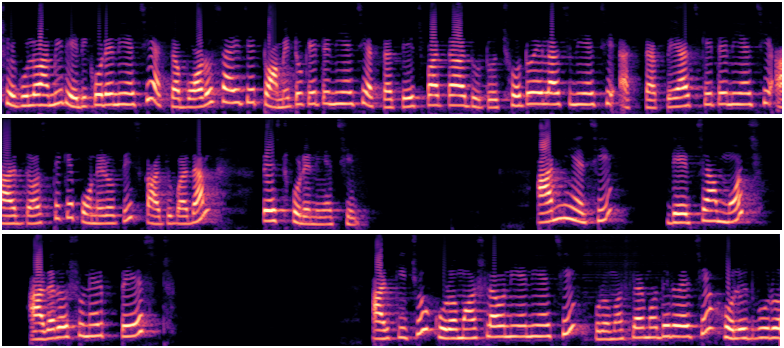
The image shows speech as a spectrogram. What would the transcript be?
সেগুলো আমি রেডি করে নিয়েছি। একটা বড় সাইজের টমেটো কেটে নিয়েছি, একটা তেজপাতা, দুটো ছোট এলাচ নিয়েছি, একটা পেঁয়াজ কেটে নিয়েছি, আর দশ থেকে পনেরো পিস কাজু বাদাম পেস্ট করে নিয়েছি। আর নিয়েছি দেড় চামচ আদা রসুনের পেস্ট আর কিছু গুঁড়ো মশলাও নিয়ে নিয়েছি। গুঁড়ো মশলার মধ্যে রয়েছে হলুদ গুঁড়ো,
